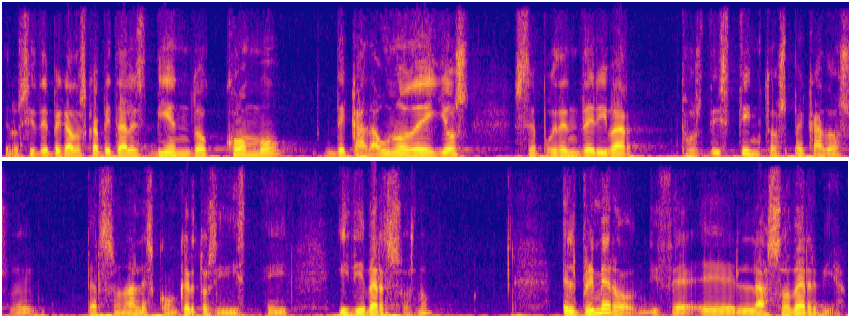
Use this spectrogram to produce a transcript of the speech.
de los siete pecados capitales, viendo cómo de cada uno de ellos se pueden derivar pues, distintos pecados eh, personales concretos y, diversos. El primero, dice, la soberbia.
